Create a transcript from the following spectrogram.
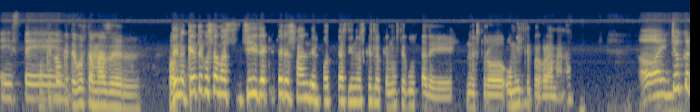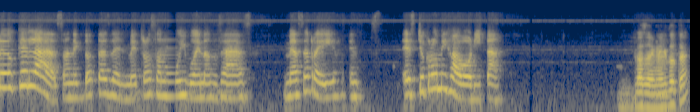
Este. ¿Qué es lo que te gusta más del podcast? ¿Qué te gusta más? Sí, ya que tú eres fan del podcast, dinos qué es lo que más te gusta de nuestro humilde programa, ¿no? yo creo que las anécdotas del metro son muy buenas, o sea, me hacen reír. Es, yo creo mi favorita. ¿Las anécdotas?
